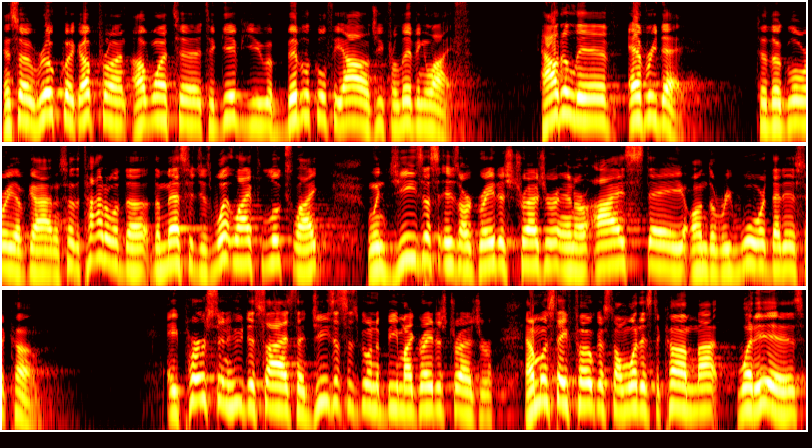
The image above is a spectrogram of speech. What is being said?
And so, real quick up front, I want to, to give you a biblical theology for living life. How to live every day to the glory of God. And so, the title of the, the message is What Life Looks Like When Jesus is Our Greatest Treasure and Our Eyes Stay on the Reward That Is to Come. A person who decides that Jesus is going to be my greatest treasure, and I'm going to stay focused on what is to come, not what is,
